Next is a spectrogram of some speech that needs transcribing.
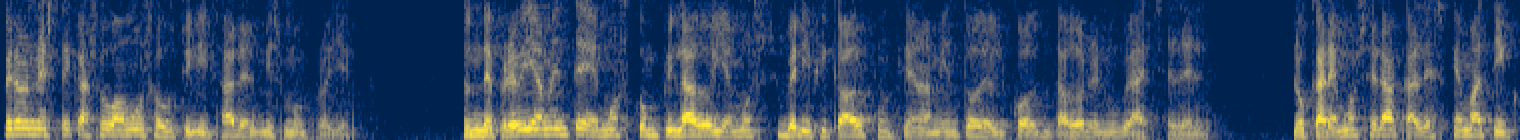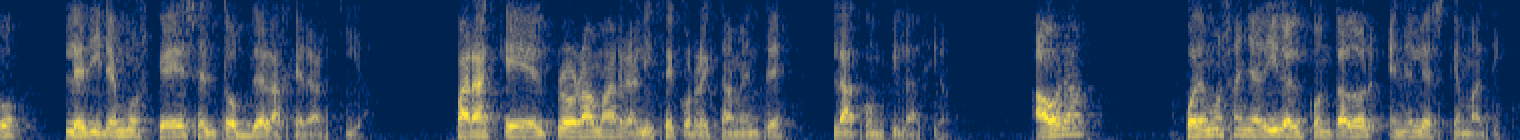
Pero en este caso vamos a utilizar el mismo proyecto, donde previamente hemos compilado y hemos verificado el funcionamiento del contador en VHDL. Lo que haremos será que al esquemático le diremos que es el top de la jerarquía, para que el programa realice correctamente la compilación. Ahora podemos añadir el contador en el esquemático.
